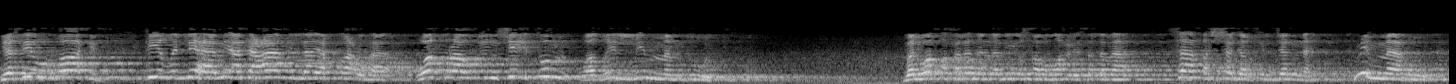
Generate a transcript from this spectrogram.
يسير الراكب في ظلها مئة عام لا يقطعها. واقرأوا إن شئتم وظل ممدود. بل وصف لنا النبي صلى الله عليه وسلم ساق الشجر في الجنة مما هو.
